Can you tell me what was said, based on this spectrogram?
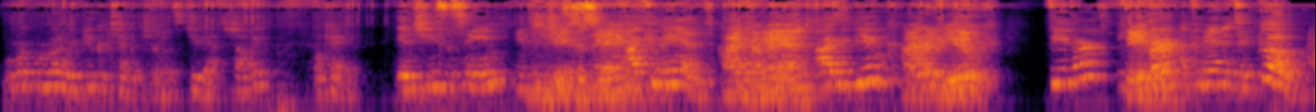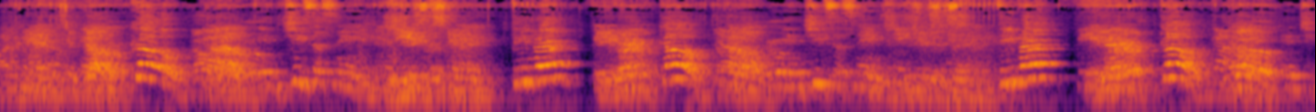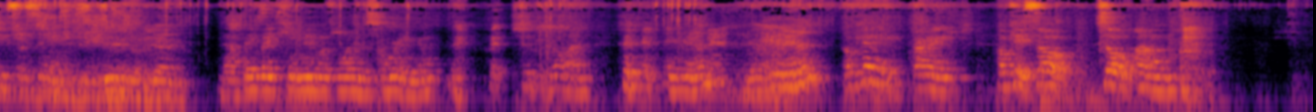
we're, we're going to rebuke a temperature. Let's do that, shall we? Okay. In Jesus' name. In Jesus' name. I command. I command. I rebuke. I rebuke. Fever. Fever. I command it to go. I command it to go. Go. Go. In Jesus' name. In Jesus' name. Fever. Fever. Go. Go. In Jesus' name. In Jesus' name. Fever. Fever. Go. Go. In Jesus' name. In Jesus' name. Now, if anybody came in with one this morning, it should be gone. Amen. Amen. Amen. Okay. All right. Okay. So, so um,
